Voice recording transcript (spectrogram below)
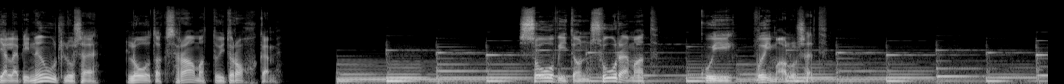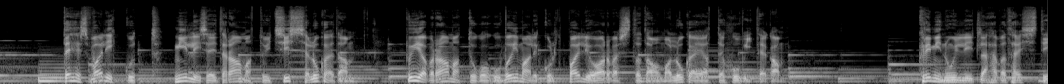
ja läbi nõudluse loodaks raamatuid rohkem. Soovid on suuremad kui võimalused. tehes valikut, milliseid raamatuid sisse lugeda, püüab raamatukogu võimalikult palju arvestada oma lugejate huvidega kriminullid lähevad hästi,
